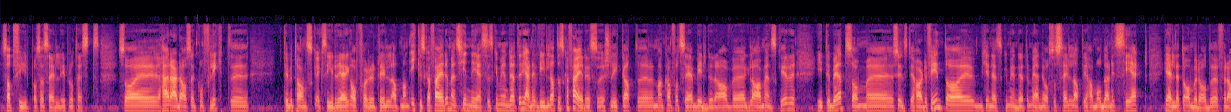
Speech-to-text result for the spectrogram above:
satt fyr på seg selv i protest. Så her er det altså en konflikt tibetansk eksilregjering oppfordrer til at man ikke skal feire, mens kinesiske myndigheter gjerne vil at det skal feires, slik at uh, man kan få se bilder av uh, glade mennesker i Tibet som uh, syns de har det fint. Og kinesiske myndigheter mener jo også selv at de har modernisert hele dette området fra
